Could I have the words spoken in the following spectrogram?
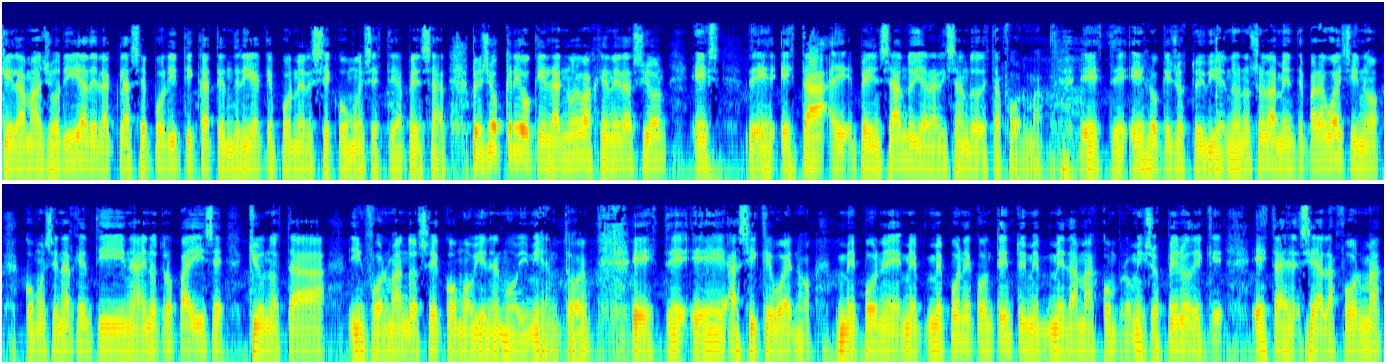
que la mayoría de la clase política tendría que ponerse como es este a pensar. Pero yo creo que la nueva generación es eh, está eh, pensando y analizando de esta forma. Este, es lo que yo estoy viendo, no solamente Paraguay, sino como es en Argentina, en otros países que uno está informándose cómo viene el movimiento. ¿eh? Este, así que bueno, me pone, me pone contento y me, me da más compromiso. Espero de que esta sea la forma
